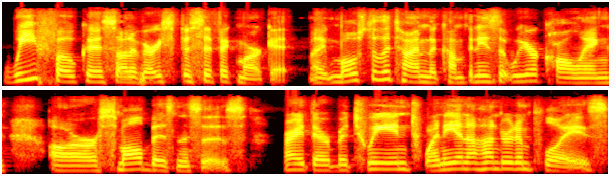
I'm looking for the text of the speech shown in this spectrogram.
We focus on a very specific market. Like most of the time the companies that we are calling are small businesses, right? They're between 20 and 100 employees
